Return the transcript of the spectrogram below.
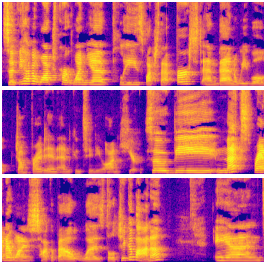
So if you haven't watched part one yet, please watch that first and then we will jump right in and continue on here. So the next brand I wanted to talk about was Dolce Gabbana and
